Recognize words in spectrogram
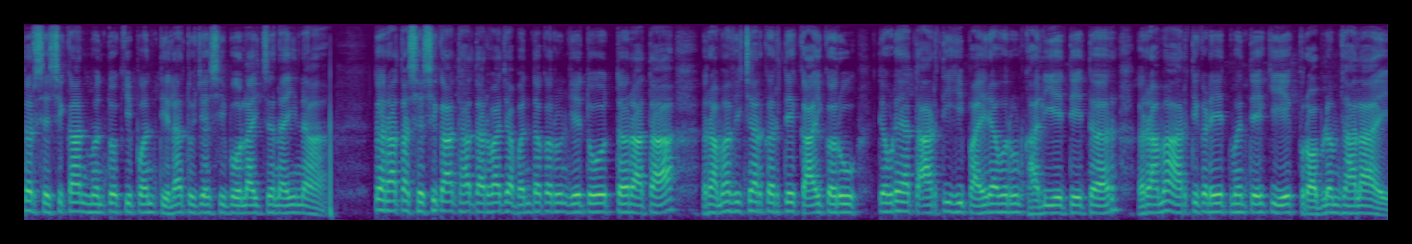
तर शशिकांत म्हणतो की पण तिला तुझ्याशी बोलायचं नाही ना. तर आता शशिकांत हा दरवाजा बंद करून घेतो. तर आता रामा विचार करते काय करू? तेवढ्यात आरती ही पायऱ्यावरून खाली येते. तर रामा आरतीकडे येत म्हणते की एक प्रॉब्लेम झाला आहे.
